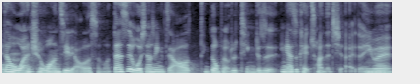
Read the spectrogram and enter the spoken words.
但我完全忘记聊了什么。但是我相信只要听众朋友去听，就是应该是可以串得起来的，因为。嗯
